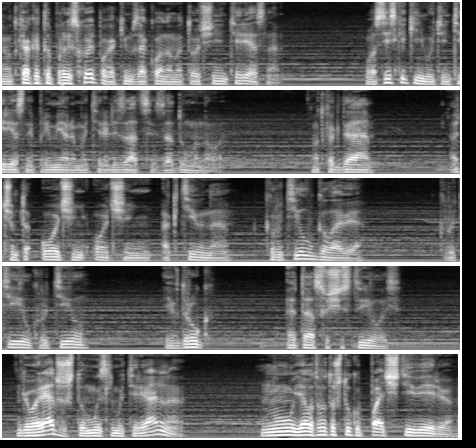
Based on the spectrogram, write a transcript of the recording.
Вот как это происходит, по каким законам, это очень интересно. У вас есть какие-нибудь интересные примеры материализации задуманного? Вот когда о чем-то очень-очень активно крутил в голове, крутил, крутил, и вдруг это осуществилось. Говорят же, что мысль материальна. Ну, я вот в эту штуку почти верю.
